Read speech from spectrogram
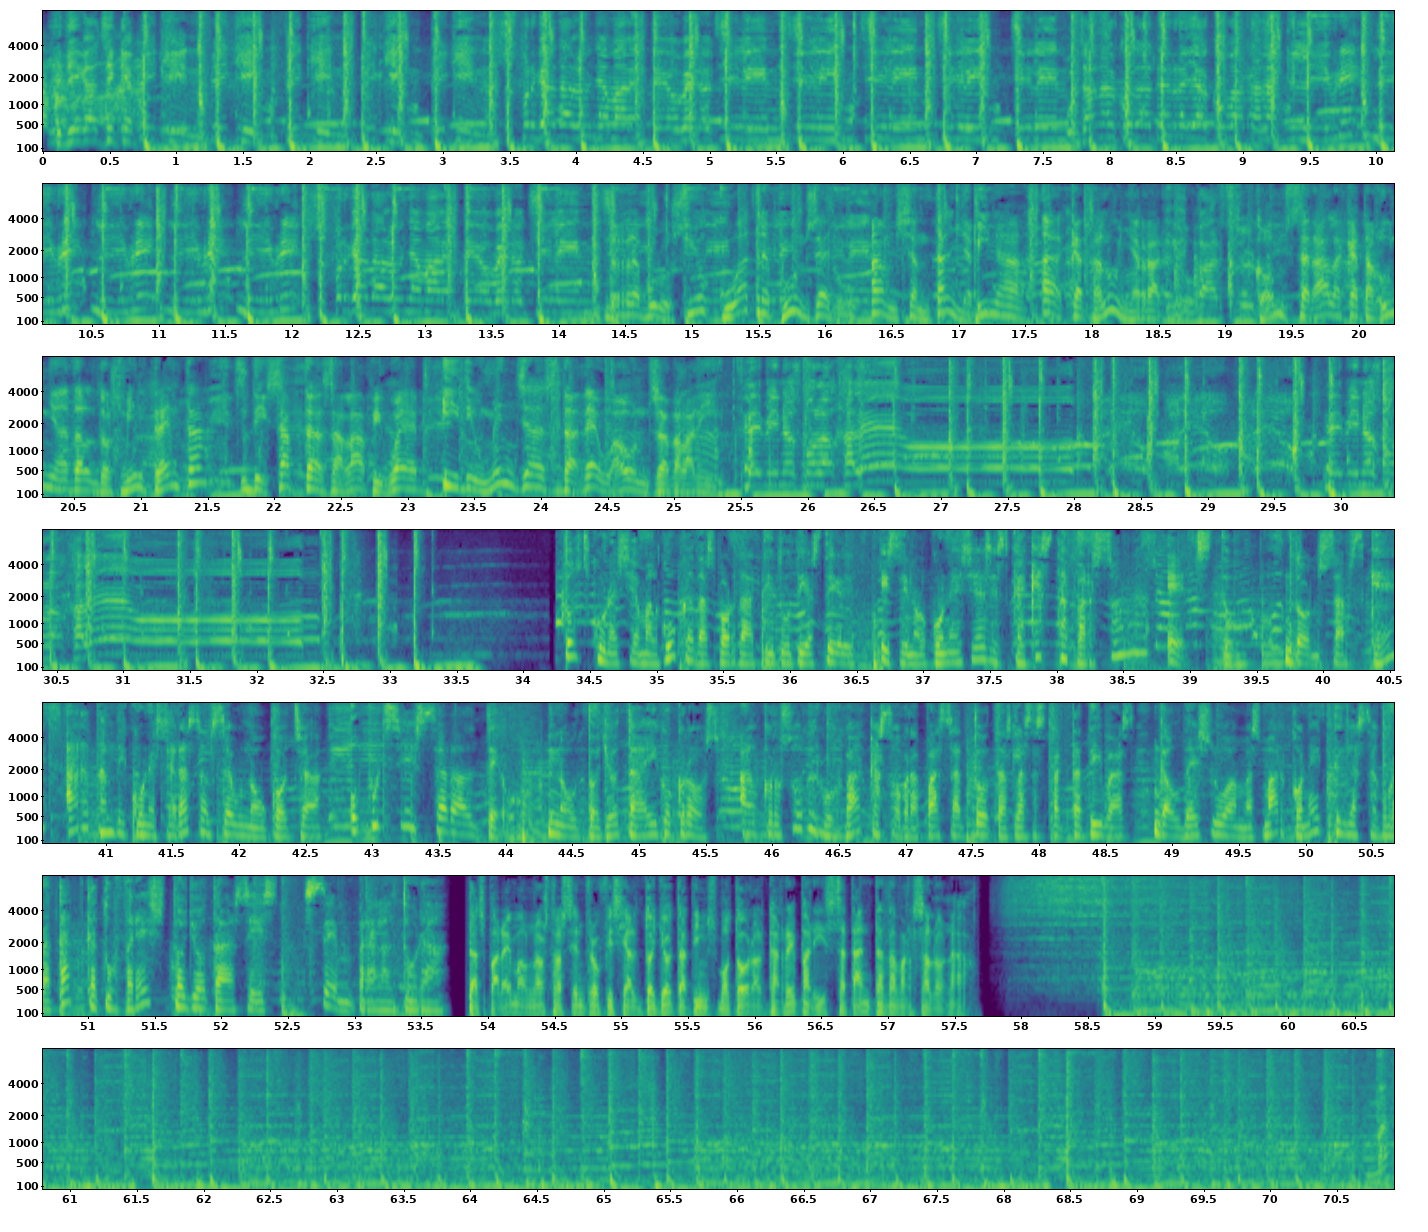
I digue'ls que piquin, piquin, piquin, piquin, piquin. Això és per Catalunya, malenteo, però chillin, chillin, chillin, chillin, chillin. Posant el cul a terra i el covard en equilibri, libri, libri, libri, libri. Això és per Catalunya, malenteo, però chillin. Revolució 4.0 amb Xantal Llavina a Catalunya Ràdio. Com serà la Catalunya del 2030? Dissabtes a l'API web i diumenges de 10 a 11 de la nit. Baby, nos mola el jaleo. Baby, nos mola el jaleo. Tots coneixem algú que desborda actitud i estil. I si no el coneixes, és que aquesta persona ets tu. Doncs saps què? Ara també coneixeràs el seu nou cotxe. O potser serà el teu. Nou Toyota Aygo Cross. El crossover urbà que sobrepassa totes les expectatives. Gaudeix-lo amb Smart Connect i la seguretat que t'ofereix Toyota Assist. Sempre a l'altura. T'esperem al nostre centre oficial Toyota Teams Motor al carrer París 70 de Barcelona.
